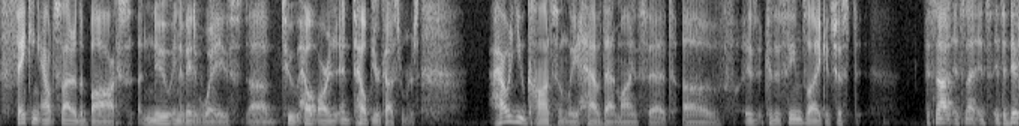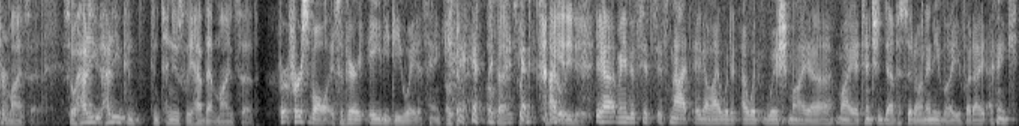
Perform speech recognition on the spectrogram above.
thinking outside of the box, new innovative ways uh, to help our and to help your customers. How do you constantly have that mindset of is because it seems like it's just it's not it's not it's it's a different mindset. So how do you how do you con- continuously have that mindset? Fir- First of all, it's a very ADD way to think. Okay. Okay. So, so I ADD. Yeah, I mean it's it's it's not you know I wouldn't I wouldn't wish my uh, my attention deficit on anybody, but I, I think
